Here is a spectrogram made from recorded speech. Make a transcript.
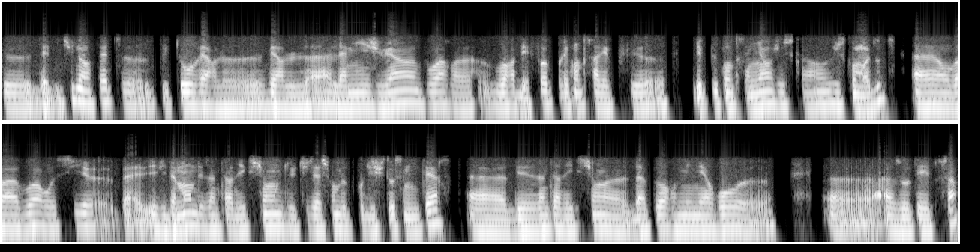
que d'habitude en fait euh, plutôt vers le vers la, mi-juin voire euh, voire des fois pour les contrats les plus euh, les plus contraignants jusqu'au mois d'août. on va avoir aussi bah, évidemment des interdictions d'utilisation de produits phytosanitaires, des interdictions d'apports minéraux azotés et tout ça.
